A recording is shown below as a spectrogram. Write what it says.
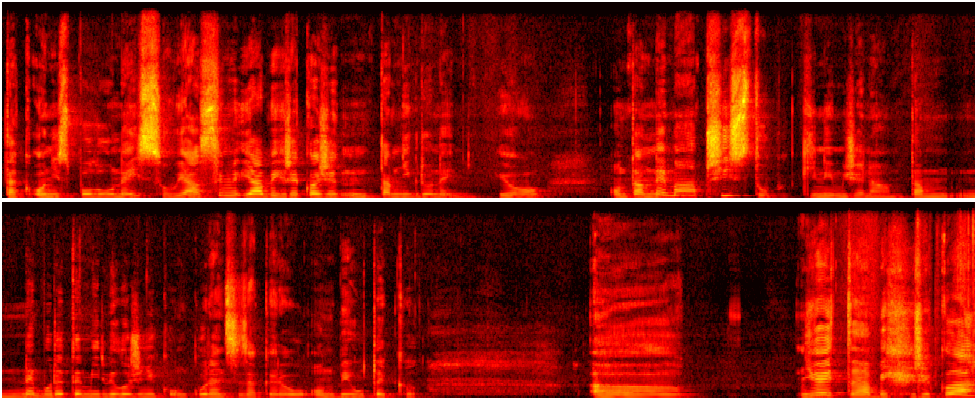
tak oni spolu nejsou. Já, si, já bych řekla, že tam nikdo není. Jo? On tam nemá přístup k jiným ženám. Tam nebudete mít vyloženě konkurenci, za kterou on by utekl. Uh, dívejte, abych řekla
